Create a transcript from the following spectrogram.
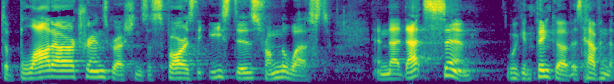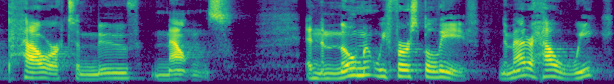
to blot out our transgressions as far as the east is from the west, and that that sin we can think of as having the power to move mountains. And the moment we first believe, no matter how weak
